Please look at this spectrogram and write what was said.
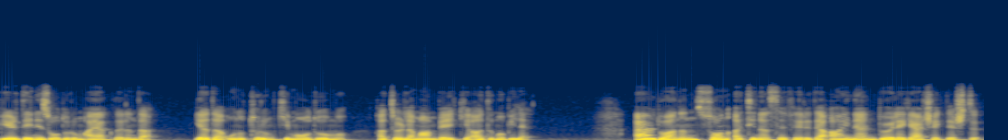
Bir deniz olurum ayaklarında. Ya da unuturum kim olduğumu. Hatırlamam belki adımı bile. Erdoğan'ın son Atina seferi de aynen böyle gerçekleşti.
